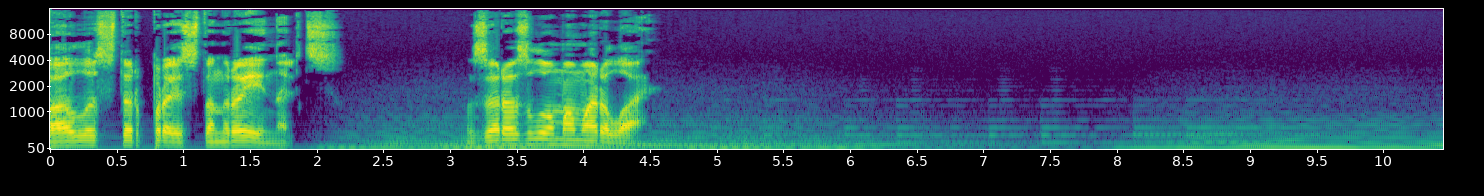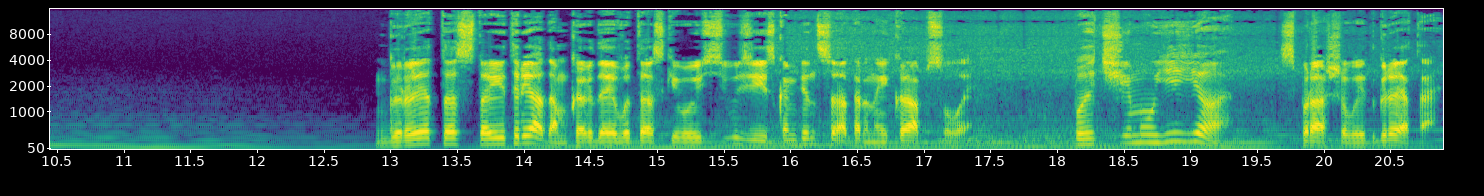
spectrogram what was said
Алластер Престон Рейнольдс. За разломом орла. Грета стоит рядом, когда я вытаскиваю Сьюзи из компенсаторной капсулы. «Почему ее?» – спрашивает Грета.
